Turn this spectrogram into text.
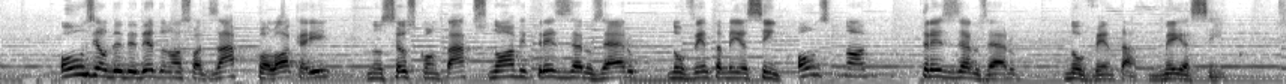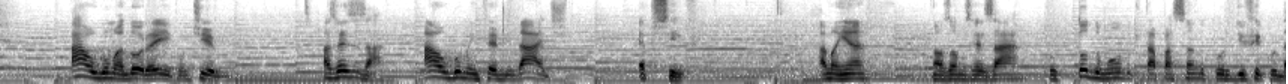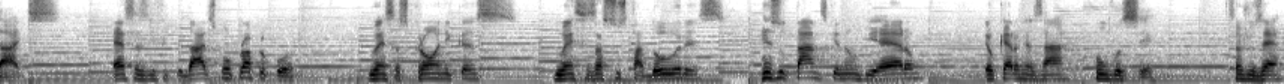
11 é o DDD do nosso WhatsApp, coloca aí nos seus contatos 91300 9065. 11 9 1300 9065. Há alguma dor aí contigo? Às vezes há. Há alguma enfermidade? É possível. Amanhã nós vamos rezar por todo mundo que está passando por dificuldades. Essas dificuldades com o próprio corpo. Doenças crônicas, doenças assustadoras, resultados que não vieram. Eu quero rezar com você. São José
